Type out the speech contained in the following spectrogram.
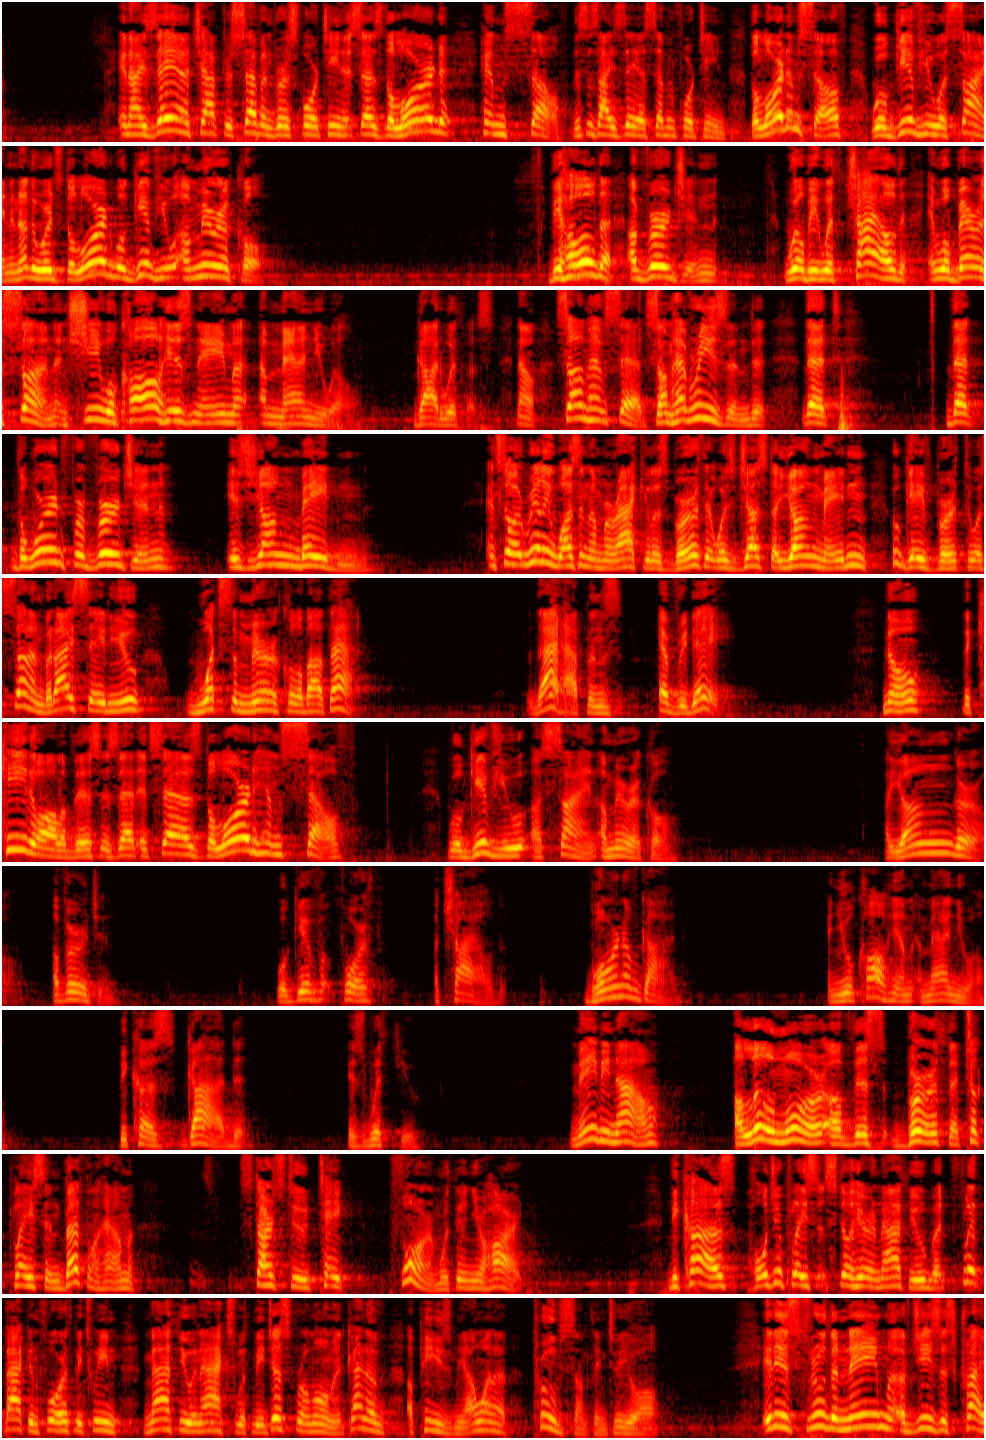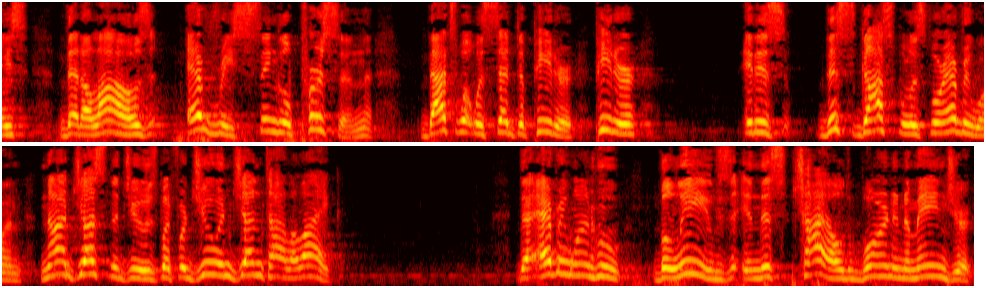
In Isaiah chapter 7 verse 14 it says the Lord himself. This is Isaiah 7:14. The Lord himself will give you a sign. In other words, the Lord will give you a miracle. Behold, a virgin will be with child and will bear a son, and she will call his name Emmanuel, God with us. Now, some have said, some have reasoned that, that the word for virgin is young maiden. And so it really wasn't a miraculous birth. It was just a young maiden who gave birth to a son. But I say to you, what's the miracle about that? That happens every day. No, the key to all of this is that it says the Lord Himself will give you a sign, a miracle. A young girl, a virgin, will give forth a child born of God, and you'll call him Emmanuel because God is with you. Maybe now, a little more of this birth that took place in Bethlehem starts to take form within your heart. Because, hold your place still here in Matthew, but flip back and forth between Matthew and Acts with me just for a moment. Kind of appease me. I want to prove something to you all. It is through the name of Jesus Christ that allows every single person. That's what was said to Peter. Peter, it is this gospel is for everyone, not just the Jews, but for Jew and Gentile alike. That everyone who believes in this child born in a manger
